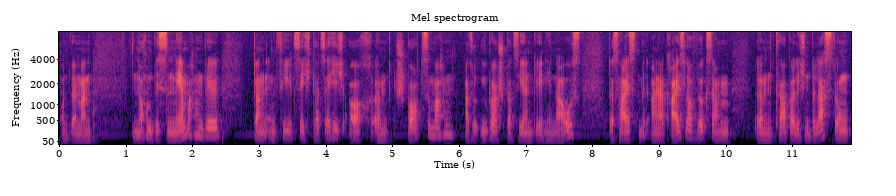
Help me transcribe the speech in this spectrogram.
Und wenn man noch ein bisschen mehr machen will, dann empfiehlt sich tatsächlich auch ähm, Sport zu machen, also über Spazierengehen hinaus. Das heißt, mit einer kreislaufwirksamen ähm, körperlichen Belastung,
